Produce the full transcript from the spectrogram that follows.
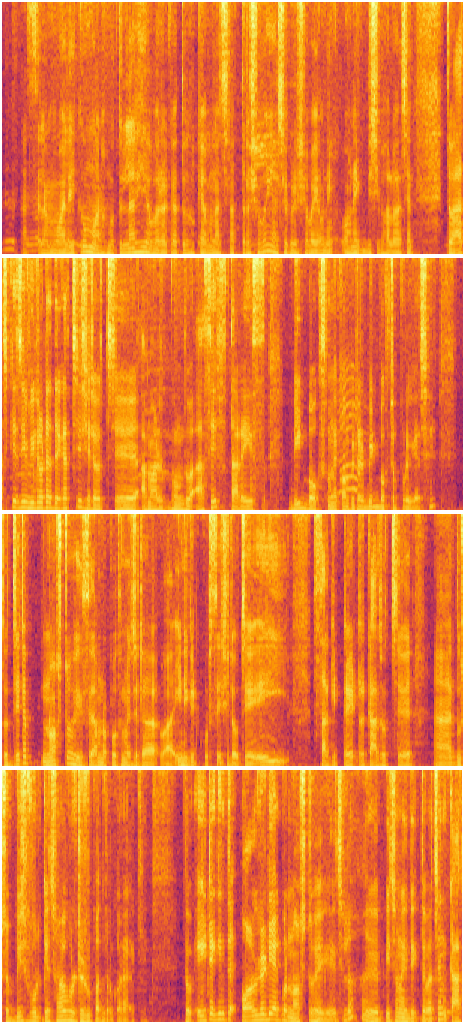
আসসালামু আলাইকুম রহমতুল্লাহি আবরাকাতু কেমন আছেন আপনারা সবাই? আশা করি সবাই অনেক অনেক বেশি ভালো আছেন। তো আজকে যে ভিডিওটা দেখাচ্ছি, সেটা হচ্ছে আমার বন্ধু আসিফ। তার এই বিট বক্স মানে কম্পিউটার বিট বক্সটা পড়ে গেছে। তো যেটা নষ্ট হয়েছে, আমরা প্রথমে যেটা ইন্ডিকেট করছি, সেটা হচ্ছে এই সার্কিটটা এটার কাজ হচ্ছে দুশো বিশ ভোল্টকে ছয় ভোল্টে রূপান্তর করা আর কি। তো এইটা কিন্তু অলরেডি একবার নষ্ট হয়ে গিয়েছিল। পিছনেই দেখতে পাচ্ছেন, কাজ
